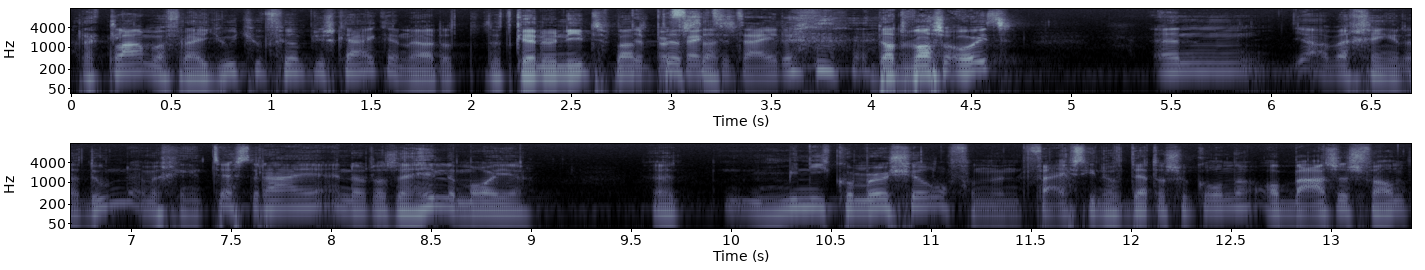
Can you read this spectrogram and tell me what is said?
reclamevrij YouTube-filmpjes kijken. Nou, dat, dat kennen we niet. de perfecte tijden. dat was ooit. En ja, wij gingen dat doen en we gingen test draaien. En dat was een hele mooie uh, mini-commercial van een 15 of 30 seconden op basis van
